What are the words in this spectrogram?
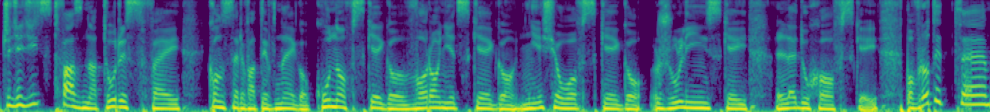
czy dziedzictwa z natury swej konserwatywnego, Kunowskiego, Woronieckiego, Niesiołowskiego, Żulińskiej, Leduchowskiej. Powroty te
